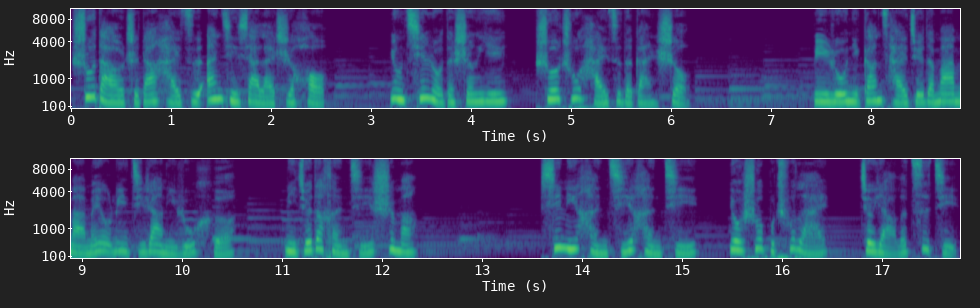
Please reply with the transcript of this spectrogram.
疏导只当孩子安静下来之后，用轻柔的声音说出孩子的感受。比如你刚才觉得妈妈没有立即让你如何，你觉得很急是吗？心里很急很急，又说不出来，就咬了自己，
